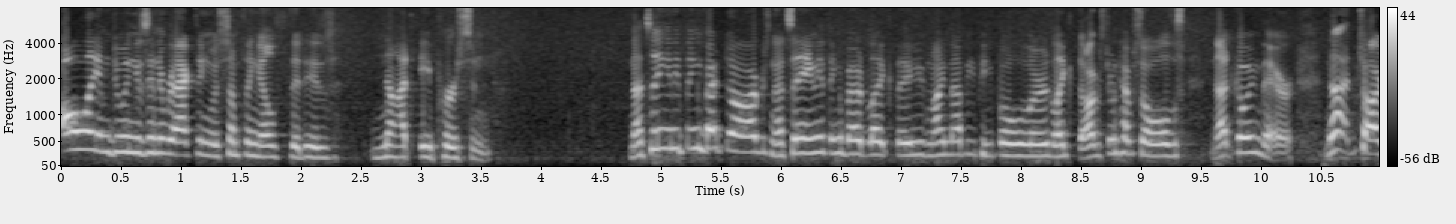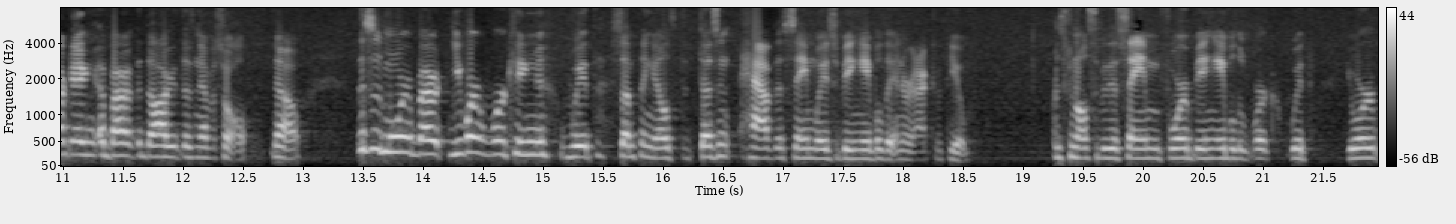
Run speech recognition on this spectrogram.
all I am doing is interacting with something else that is not a person. Not saying anything about dogs, not saying anything about like they might not be people or like dogs don't have souls, not going there. Not talking about the dog that doesn't have a soul, no. This is more about you are working with something else that doesn't have the same ways of being able to interact with you. This can also be the same for being able to work with your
